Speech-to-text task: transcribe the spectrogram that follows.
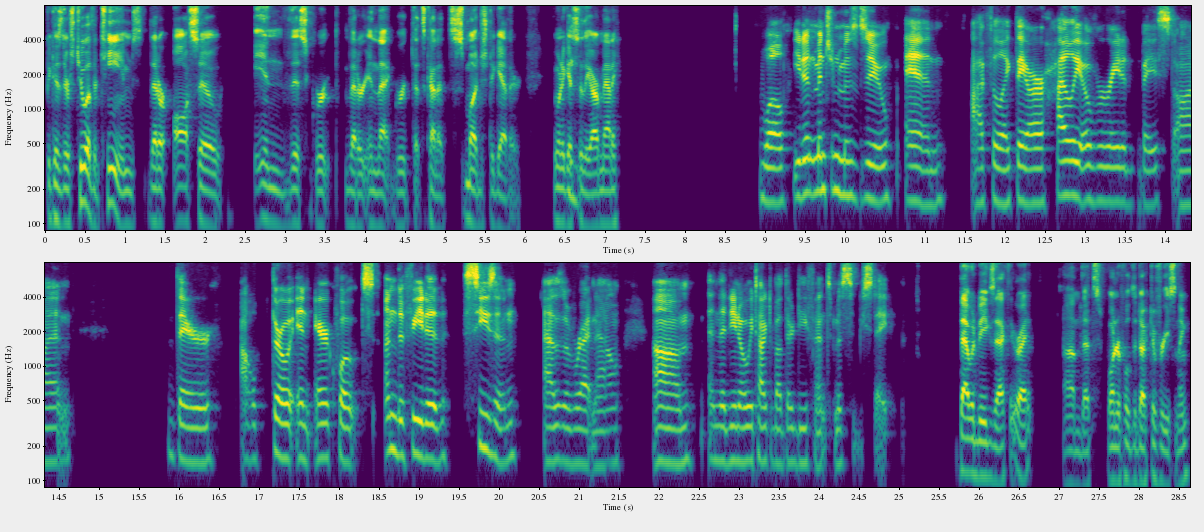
because there's two other teams that are also in this group that are in that group that's kind of smudged together. You want to get mm-hmm. to the R, Maddie? Well, you didn't mention Mizzou, and I feel like they are highly overrated based on their, I'll throw it in air quotes, undefeated season as of right now. Um, and then, you know, we talked about their defense, Mississippi State. That would be exactly right. Um, that's wonderful deductive reasoning.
